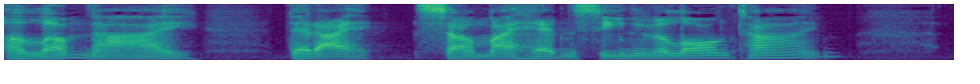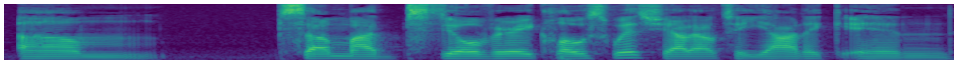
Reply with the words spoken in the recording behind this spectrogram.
alumni that I, some I hadn't seen in a long time. Um, some I'm still very close with. Shout out to Yannick and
